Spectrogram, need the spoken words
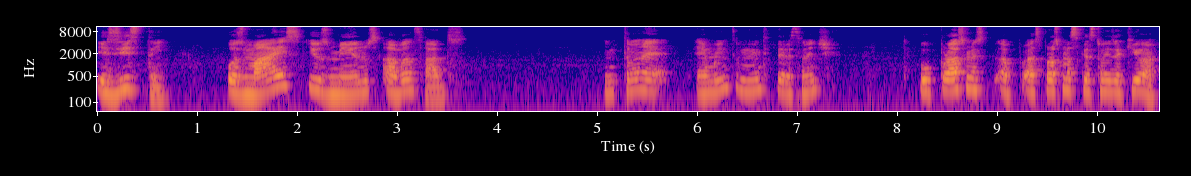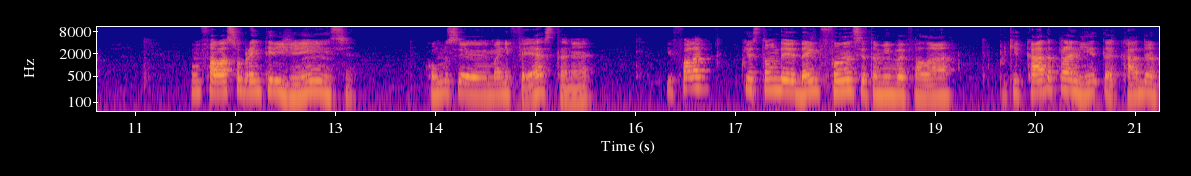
Existem os mais e os menos avançados. Então é, é muito, muito interessante. O próximo, as próximas questões aqui, ó. Vamos falar sobre a inteligência, como se manifesta, né? E fala questão de, da infância também vai falar. Porque cada planeta, cada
